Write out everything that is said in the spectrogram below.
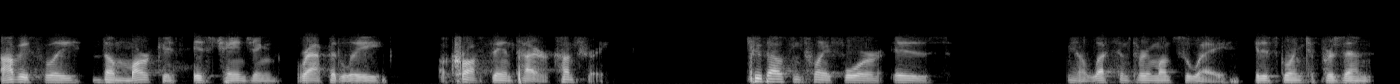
Obviously, the market is changing rapidly across the entire country. 2024 is you know less than three months away. It is going to present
